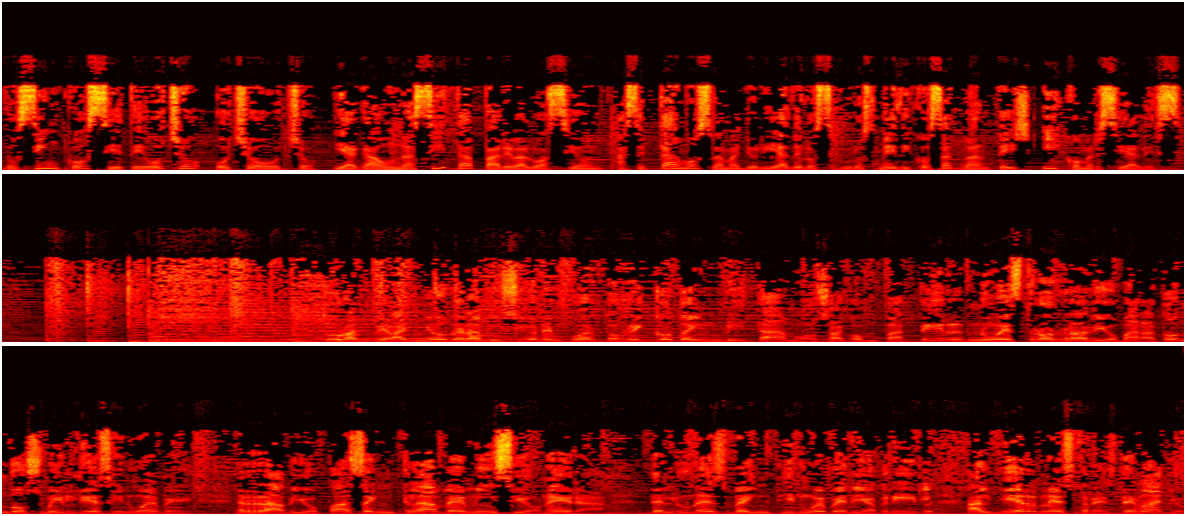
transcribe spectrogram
725-7888 y haga una cita para evaluación. Aceptamos la mayoría de los seguros médicos Advantage y comerciales. Durante el año de la misión en Puerto Rico te invitamos a compartir nuestro Radio Maratón 2019, Radio Paz en clave misionera, lunes 29 de abril al viernes 3 de mayo.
